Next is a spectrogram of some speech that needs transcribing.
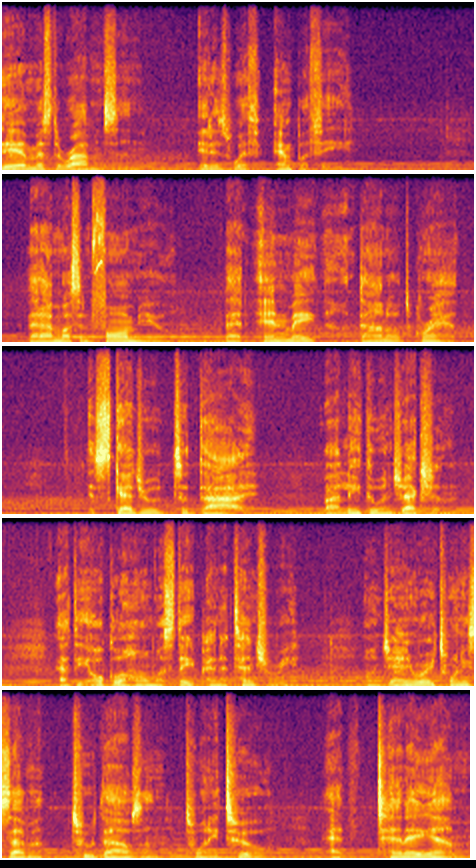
Dear Mr. Robinson, it is with empathy that I must inform you that inmate Donald Grant is scheduled to die by lethal injection at the Oklahoma State Penitentiary on January 27, 2022 at 10 a.m.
